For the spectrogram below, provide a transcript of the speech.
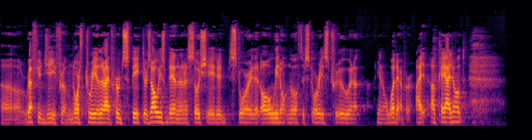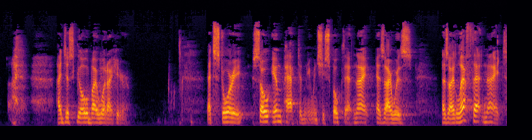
uh, refugee from North Korea that I've heard speak, there's always been an associated story that, oh, we don't know if the story is true, and, uh, you know, whatever. I, okay, I don't, I, I just go by what I hear. That story so impacted me when she spoke that night as I was, as I left that night,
